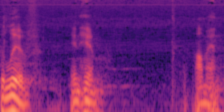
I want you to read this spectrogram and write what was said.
to live in Him. Amen.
